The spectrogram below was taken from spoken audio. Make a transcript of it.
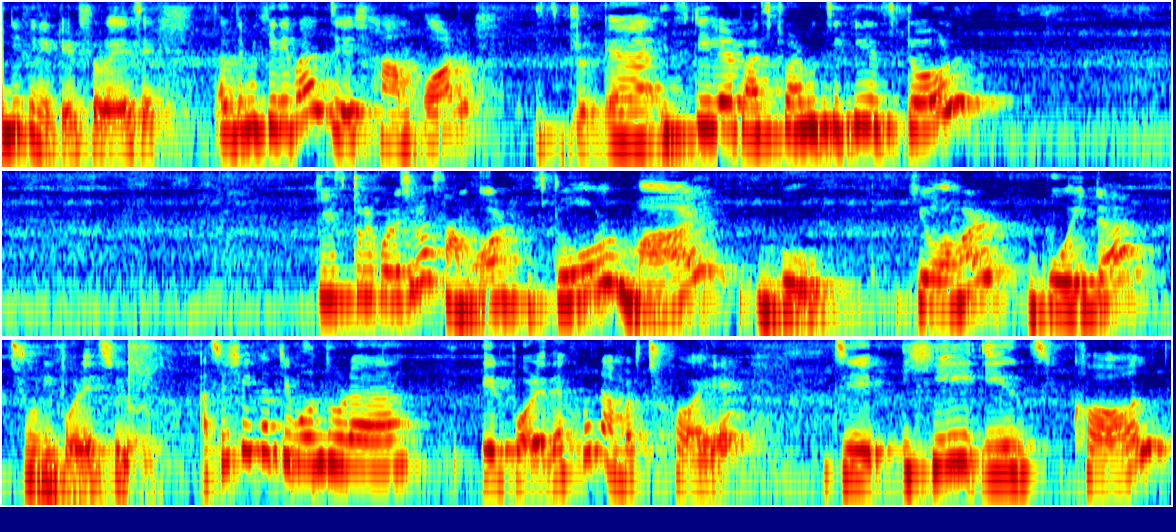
ইনডিফিনিটেড শো রয়েছে। তাহলে তুমি কী দিবা যে সামওয়ান স্টিলের পাস্ট ফর্ম হচ্ছে কি? স্টোল কি স্টোর করেছিল? সামওয়ান স্টোর মাই বুক কেউ আমার বইটা চুরি করেছিল। আচ্ছা শিক্ষার্থী বন্ধুরা, এরপরে দেখো নাম্বার ছয়ে যে he is called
